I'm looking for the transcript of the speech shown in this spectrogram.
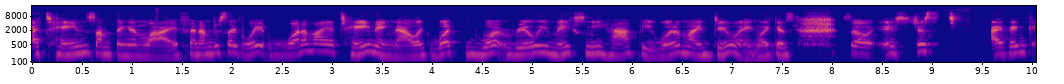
attain something in life. And i'm just like wait what am i attaining now? Like what what really makes me happy? What am i doing? Like is so it's just i think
